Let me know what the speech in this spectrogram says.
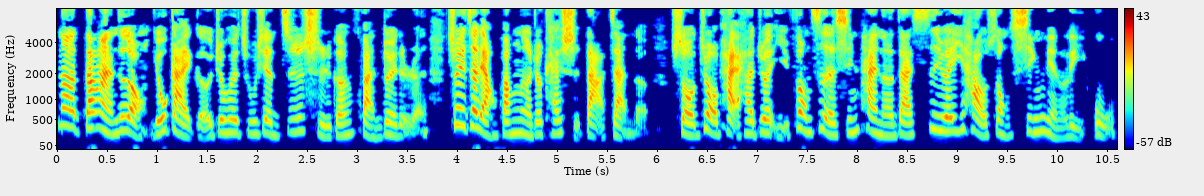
那当然，这种有改革就会出现支持跟反对的人，所以这两方呢就开始大战了。守旧派他就会以讽刺的心态呢，在四月一号送新年礼物；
